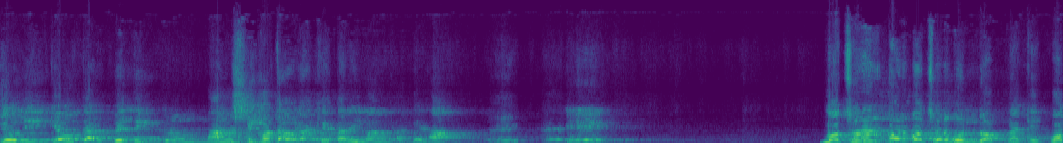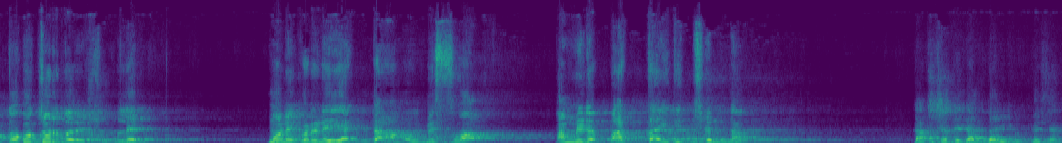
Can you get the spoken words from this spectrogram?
যদি কেউ তার ব্যতিক্রম মানসিকতাও রাখে, তার ইমান থাকে না। বছরের পর বছর বলল আপনাকে, কত বছর ধরে শুনলেন? মনে করেন এই একটা আমল মেসওয়া আপনি এটা পাত্তাই দিচ্ছেন না। কার সাথে গাদ্দারি করতেছেন?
